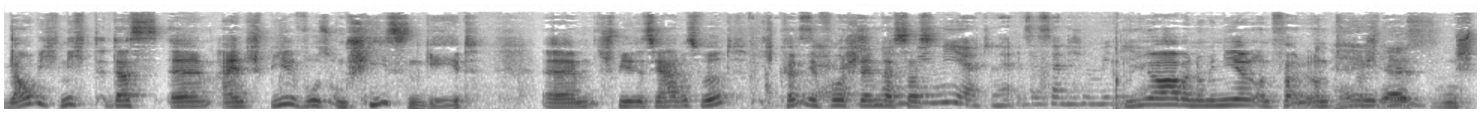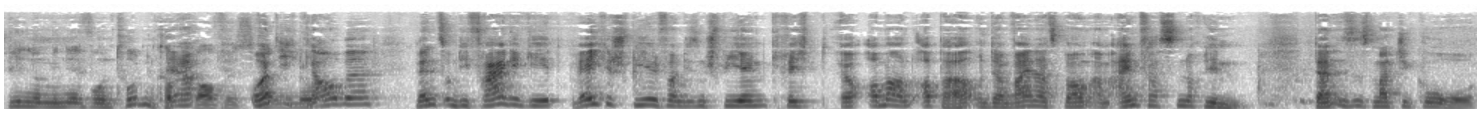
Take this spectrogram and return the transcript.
glaube ich nicht, dass ähm, ein Spiel, wo es um Schießen geht, ähm, Spiel des Jahres wird. Ich könnte mir vorstellen, dass das. nominiert. Dann hätten sie es ja nicht nominiert. Ja, aber nominieren und, und Hey, da ist ein Spiel nominiert, wo ein Totenkopf ja. drauf ist. Und ich Hallo? glaube, wenn es um die Frage geht, welches Spiel von diesen Spielen kriegt äh, Oma und Opa unterm Weihnachtsbaum am einfachsten noch hin, dann ist es Machikoro.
